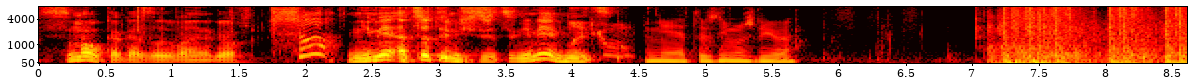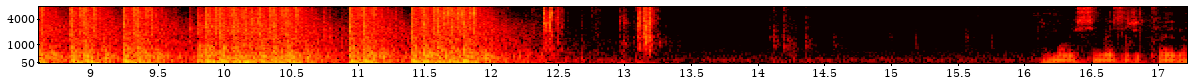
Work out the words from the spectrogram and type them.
smoka gazowanego. Co? Nie mia... A co ty myślisz, że co? Nie miałem nic. Nie, to jest niemożliwe. Nie mogę ściągać recoila.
